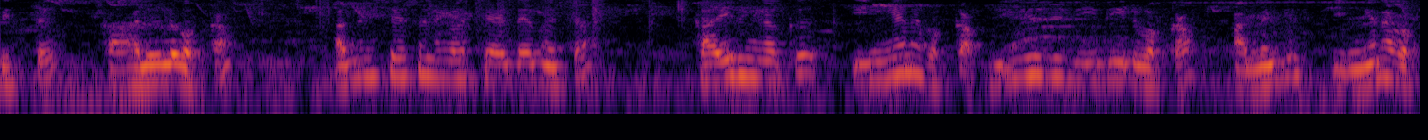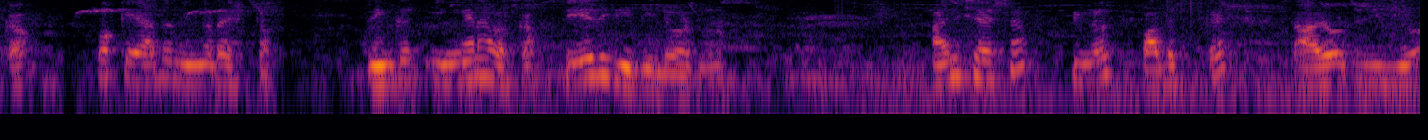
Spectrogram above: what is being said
വിത്ത് കാലുകൾ വെക്കാം. അതിനുശേഷം നിങ്ങൾ ചെയ്യേണ്ടതെന്ന് വെച്ചാൽ കൈ നിങ്ങൾക്ക് ഇങ്ങനെ വെക്കാം. ഈ ഒരു രീതിയിൽ വെക്കാം. അല്ലെങ്കിൽ ഇങ്ങനെ വെക്കാം. ഓക്കെ അത് നിങ്ങളുടെ ഇഷ്ടം. നിങ്ങൾക്ക് ഇങ്ങനെ വെക്കാം. ഏത് രീതിയിൽ വേണം അതിനുശേഷം നിങ്ങൾ പതുക്കെ താഴോട്ട് ഇരിക്കുക.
